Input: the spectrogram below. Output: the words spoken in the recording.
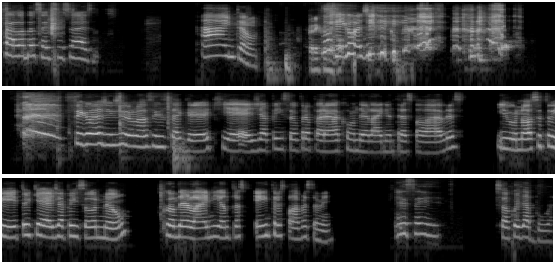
Fala das redes sociais. Ah, então. Peraí que eu Sigam a gente. Sigam a gente no nosso Instagram, que é Já Pensou Pra Parar com underline entre as palavras. E o nosso Twitter, que é Já Pensou Não, com underline entre as, entre as palavras também. Isso aí. Só coisa boa.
